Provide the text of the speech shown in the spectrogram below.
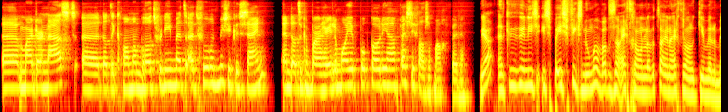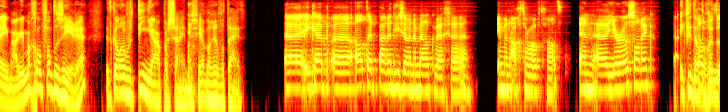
Eh, maar daarnaast eh, dat ik gewoon mijn brood verdien met uitvoerend muzikus zijn. En dat ik een paar hele mooie poppodia en festivals heb mogen vullen. Ja, en kun je, iets, iets specifieks noemen? Wat is nou echt gewoon, wat zou je nou echt gewoon een keer willen meemaken? Je mag gewoon fantaseren, hè? Het kan over tien jaar pas zijn, dus je hebt nog heel veel tijd. Eh, ik heb eh, altijd Paradiso en de Melkweg eh, in mijn achterhoofd gehad. En Eurosonic, Ja, ik vind dat, Dat toch, is,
